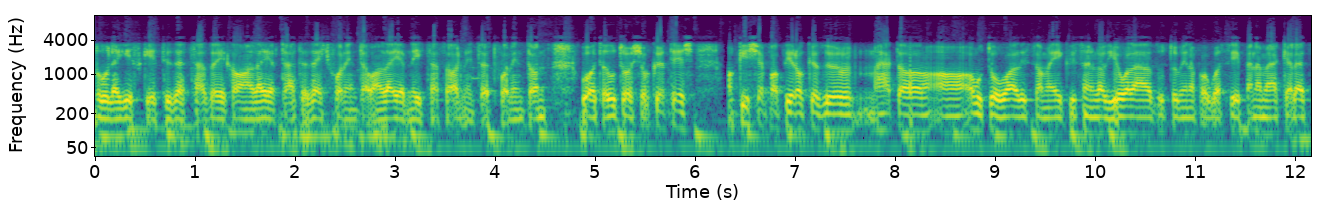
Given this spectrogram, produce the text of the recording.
0,2 százaléka van lejjebb, tehát ez 1 forinta van lejjebb, 435 forinton volt az utolsó kötés. A kisebb papírok közül hát a, a autóval is, amelyik viszonylag jól áll az utóbbi napokban szépen emelkedett,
